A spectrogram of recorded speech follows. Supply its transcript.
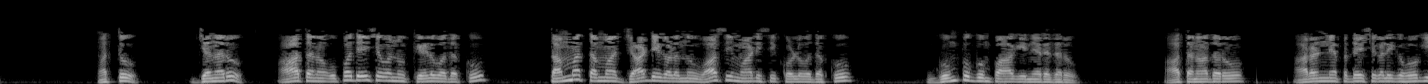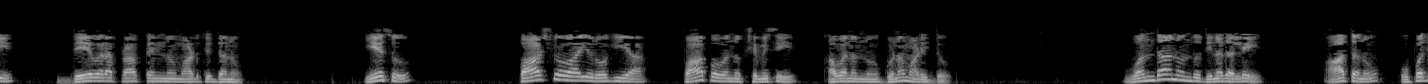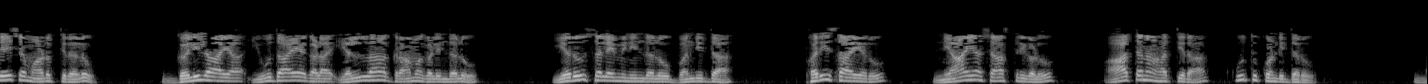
ಮತ್ತು ಜನರು ಆತನ ಉಪದೇಶವನ್ನು ಕೇಳುವುದಕ್ಕೂ, ತಮ್ಮ ತಮ್ಮ ಜಾಡ್ಯಗಳನ್ನು ವಾಸಿ ಮಾಡಿಸಿಕೊಳ್ಳುವುದಕ್ಕೂ ಗುಂಪು ಗುಂಪಾಗಿ ನೆರೆದರು. ಆತನಾದರೂ ಅರಣ್ಯ ಪ್ರದೇಶಗಳಿಗೆ ಹೋಗಿ ದೇವರ ಪ್ರಾರ್ಥನೆಯನ್ನು ಮಾಡುತ್ತಿದ್ದನು. ಯೇಸು ಪಾರ್ಶ್ವವಾಯು ರೋಗಿಯ ಪಾಪವನ್ನು ಕ್ಷಮಿಸಿ ಅವನನ್ನು ಗುಣಮಾಡಿದ್ದು. ಒಂದಾನೊಂದು ದಿನದಲ್ಲಿ ಆತನು ಉಪದೇಶ ಮಾಡುತ್ತಿರಲು ಗಲಿಲಾಯ ಯೂದಾಯಗಳ ಎಲ್ಲಾ ಗ್ರಾಮಗಳಿಂದಲೂ ಯೆರೂಸಲೇಮಿನಿಂದಲೂ ಬಂದಿದ್ದ ಫರಿಸಾಯರು, ನ್ಯಾಯಶಾಸ್ತ್ರಿಗಳು ಆತನ ಹತ್ತಿರ ಕೂತುಕೊಂಡಿದ್ದರು.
